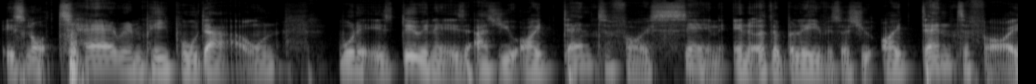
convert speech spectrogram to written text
it's not tearing people down, what it is doing is as you identify sin in other believers, as you identify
